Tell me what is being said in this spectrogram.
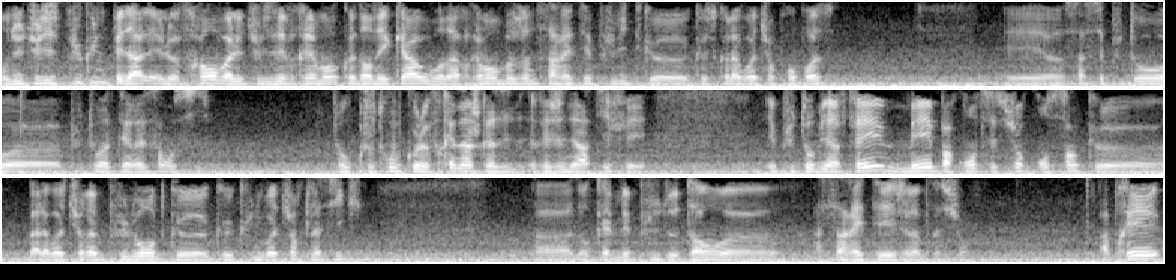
on n'utilise plus qu'une pédale et le frein on va l'utiliser vraiment que dans des cas où on a vraiment besoin de s'arrêter plus vite que, ce que la voiture propose. Et euh, ça c'est plutôt, euh, plutôt intéressant aussi. Donc je trouve que le freinage régénératif est, plutôt bien fait, mais par contre c'est sûr qu'on sent que bah, la voiture est plus lourde qu'une voiture classique. Euh, donc elle met plus de temps à s'arrêter j'ai l'impression. Après,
